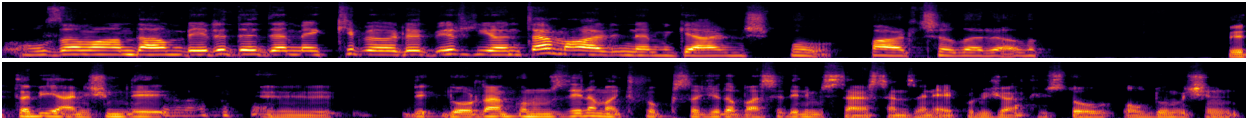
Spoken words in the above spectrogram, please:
o zamandan beri de demek ki böyle bir yöntem haline mi gelmiş bu parçaları alıp ve tabii yani şimdi e, doğrudan konumuz değil ama çok kısaca da bahsedelim isterseniz. Hani ekoloji aktivisti ol- olduğum için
